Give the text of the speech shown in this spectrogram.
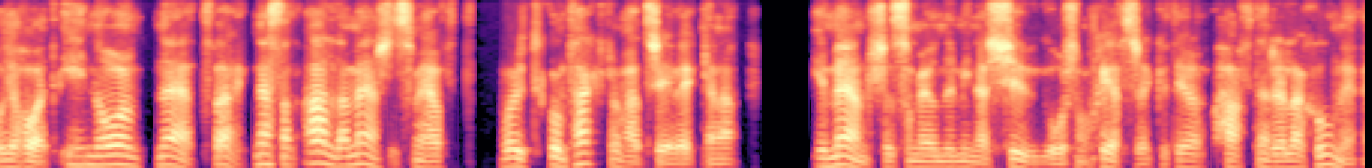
och jag har ett enormt nätverk. Nästan alla människor som jag har haft, varit i kontakt med de här tre veckorna är människor som jag under mina 20 år som chefsrekryterare haft en relation med.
